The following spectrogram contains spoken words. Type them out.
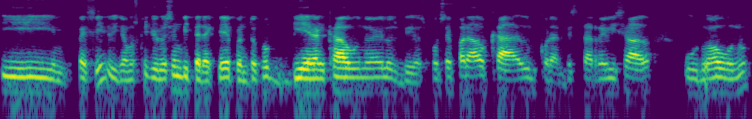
Y pues sí, digamos que yo los invitaría a que de pronto vieran cada uno de los videos por separado, cada edulcorante está revisado uno a uno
